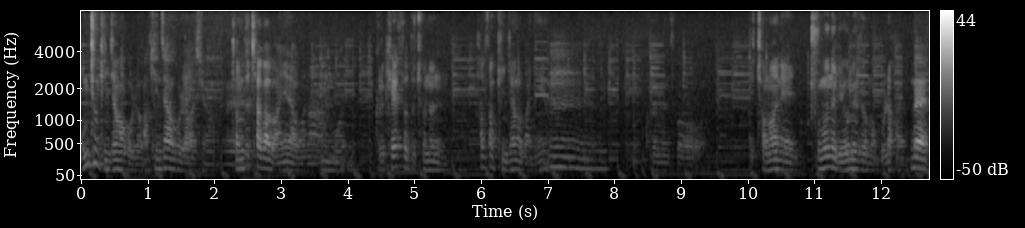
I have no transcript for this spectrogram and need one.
엄청 긴장하고 올라가 아, 긴장하고 올라가죠. 네. 점수 차가 많이 나거나 음. 뭐 그렇게 했어도 저는 항상 긴장을 많이 해요. 음, 그러면서 저만의 주문을 외우면서 막 올라가요. 네.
